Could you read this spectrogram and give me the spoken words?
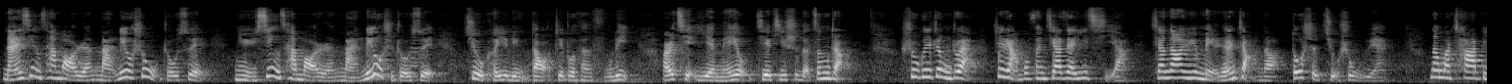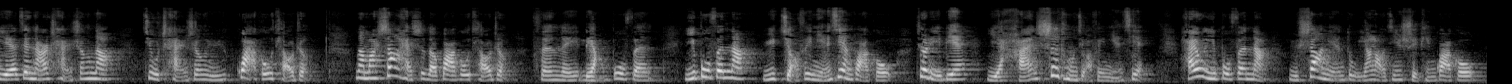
男性参保人满六十五周岁，女性参保人满六十周岁就可以领到这部分福利，而且也没有阶梯式的增长。书归正传，这两部分加在一起呀，相当于每人涨的都是九十五元。那么差别在哪儿产生呢？就产生于挂钩调整。那么上海市的挂钩调整分为两部分，一部分呢与缴费年限挂钩，这里边也含视同缴费年限；还有一部分呢与上年度养老金水平挂钩，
